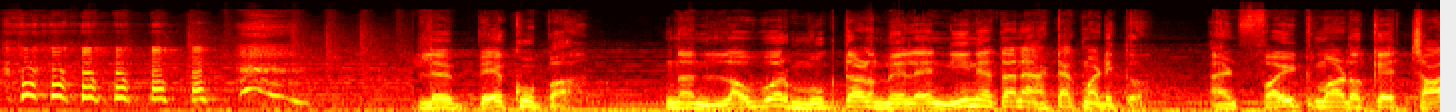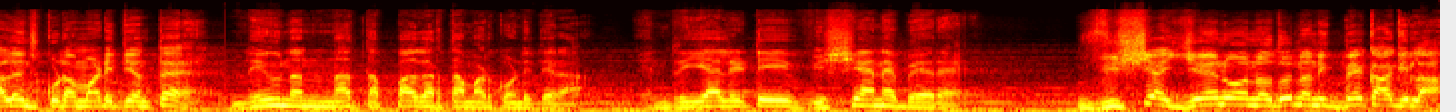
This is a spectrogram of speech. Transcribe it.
ಲೇ ಬೇಕೂಪ. ನನ್ ಲವ್ವರ್ ಮುಗ್ದಳ ಮೇಲೆ ನೀನೇ ತಾನೇ ಅಟ್ಯಾಕ್ ಮಾಡಿದ್ದು. ಅಂಡ್ ಫೈಟ್ ಮಾಡೋಕೆ ಚಾಲೆಂಜ್ ಕೂಡ ಮಾಡಿದ್ಯಂತೆ. ನೀವು ನನ್ನನ್ನ ತಪ್ಪಾಗಿ ಅರ್ಥ ಮಾಡ್ಕೊಂಡಿದ್ದೀರಾ. ಇನ್ ರಿಯಾಲಿಟಿ ವಿಷಯನೇ ಬೇರೆ. ವಿಷಯ ಏನು ಅನ್ನೋದು ನನಗ್ ಬೇಕಾಗಿಲ್ಲ.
